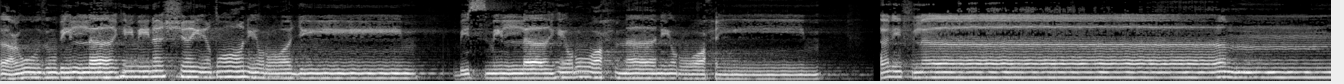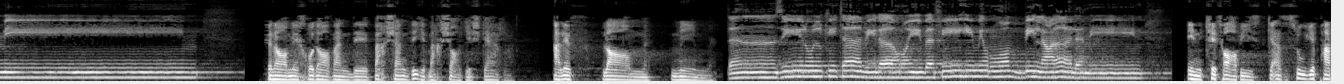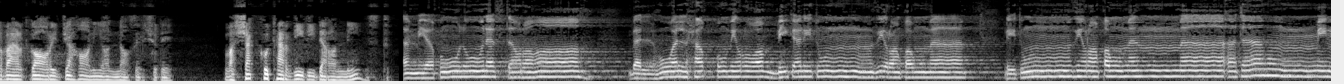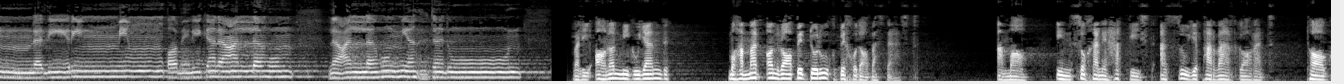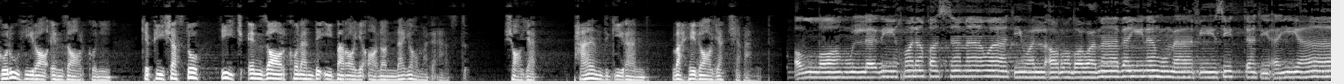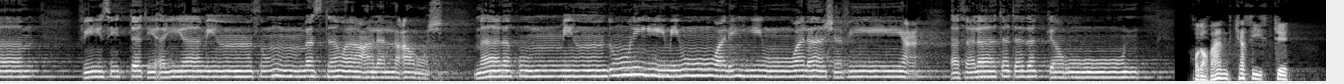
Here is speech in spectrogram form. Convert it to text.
اعوذ بالله من الشیطان الرجیم بسم الله الرحمن الرحیم الف لام میم به نام خداوند بخشنده بخشایشگر الف لام میم. تنزیل الكتاب لا ریب فیه من رب العالمین. این کتابی است که از سوی پروردگار جهانیان نازل شده و شک و تردیدی در آن نیست. ام یقولون افتراه بل هو الحق من ربك لتنذر قوما. لتنذر قوما ما أتاهم من نذير من قبلك لعلهم لعلهم يهتدون. ولی آنان می‌گویند محمد آن را به دروغ به خدا بسته است. اما این سخن حقی است از سوی پروردگارت تا گروهی را انذار کنی که پیش از تو هیچ انذار کننده ای برای آنان نیامده است. شاید پند گیرند و هدایت شوند. الله الذي خلق السماوات والأرض وما بينهما في ستة أيام في ستة أيام ثم استوى على العرش. ما لكم من دونه من ولي ولا شفيع. افلا تتذكرون؟ خداوند کسی است که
